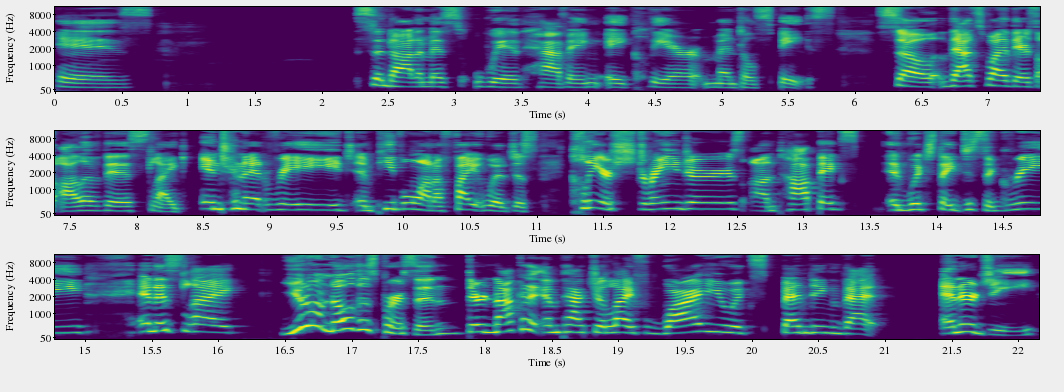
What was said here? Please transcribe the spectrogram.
is synonymous with having a clear mental space. So that's why there's all of this like internet rage and people want to fight with just clear strangers on topics in which they disagree. And it's like, you don't know this person. They're not going to impact your life. Why are you expending that energy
